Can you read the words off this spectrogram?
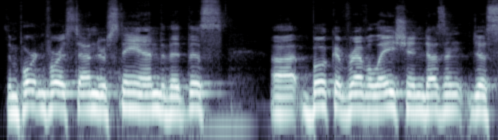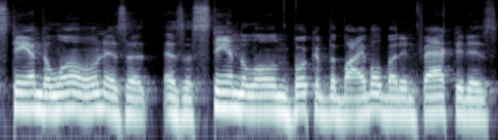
It's important for us to understand that this uh, book of Revelation doesn't just stand alone as a as a standalone book of the Bible, but in fact it is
